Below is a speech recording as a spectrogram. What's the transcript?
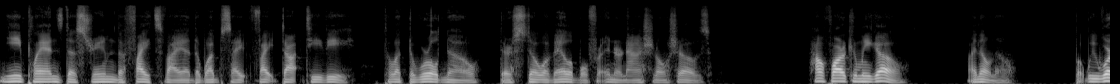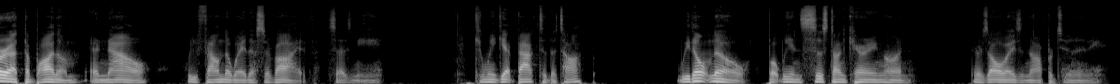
Ni plans to stream the fights via the website FITE.tv to let the world know they're still available for international shows. How far can we go? I don't know. But we were at the bottom, and now we've found a way to survive, says Ni. Can we get back to the top? We don't know, but we insist on carrying on. There's always an opportunity.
